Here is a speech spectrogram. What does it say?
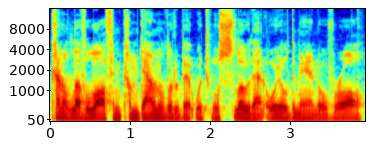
kind of level off and come down a little bit which will slow that oil demand overall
